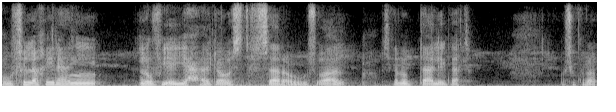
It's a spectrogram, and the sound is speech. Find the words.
وفي الأخير يعني لو في أي حاجة أو استفسار أو سؤال سألوا بالتعليقات وشكرا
